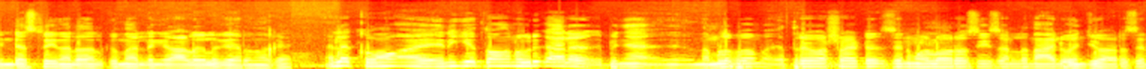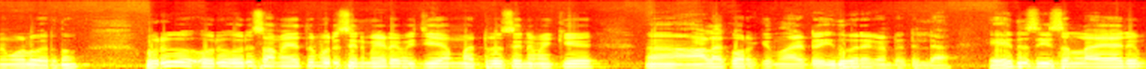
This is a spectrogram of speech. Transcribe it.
ഇൻഡസ്ട്രി നിലനിൽക്കുന്ന അല്ലെങ്കിൽ ആളുകൾ കയറുന്നതൊക്കെ. അല്ല കോ എനിക്ക് തോന്നുന്നു ഒരു കാലം ഇപ്പം ഞാൻ നമ്മളിപ്പം എത്രയോ വർഷമായിട്ട് സിനിമകൾ ഓരോ സീസണിൽ നാലും അഞ്ചും ആറ് സിനിമകൾ വരുന്നു. ഒരു ഒരു ഒരു സമയത്തും ഒരു സിനിമയുടെ വിജയം മറ്റൊരു സിനിമയ്ക്ക് ആളെ കുറയ്ക്കുന്നതായിട്ട് ഇതുവരെ കണ്ടിട്ടില്ല. ഏത് സീസണിലായാലും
